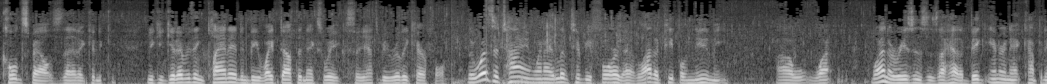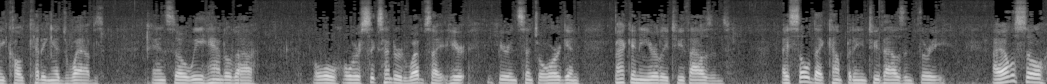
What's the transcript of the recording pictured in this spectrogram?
cold spells that it can you could get everything planted and be wiped out the next week so you have to be really careful there was a time when I lived here before that a lot of people knew me uh, what one of the reasons is I had a big internet company called Cutting Edge Webs and so we handled uh, oh, over 600 website here here in Central Oregon back in the early 2000s. I sold that company in 2003. I also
